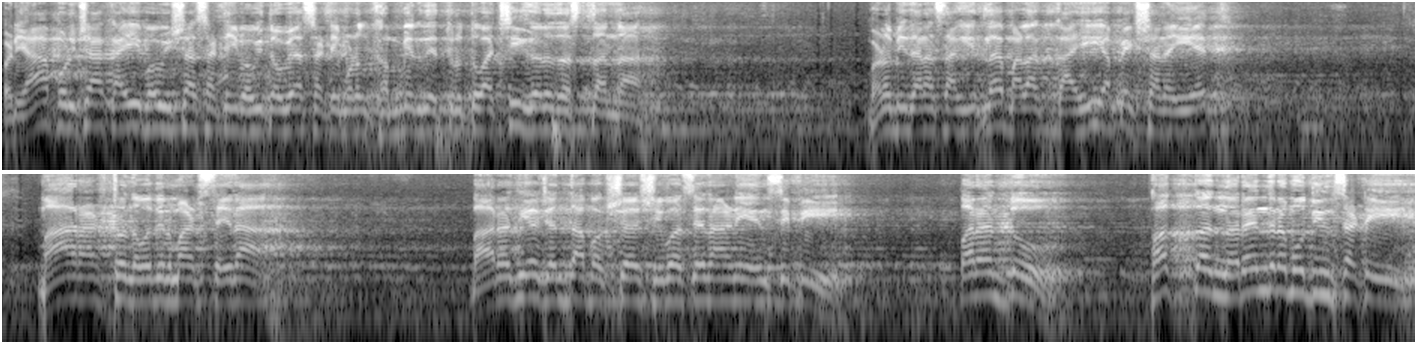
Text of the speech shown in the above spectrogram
पण या पुढच्या काही भविष्यासाठी भवितव्यासाठी म्हणून खंबीर नेतृत्वाची गरज असताना म्हणून मी त्यांना सांगितलं मला काही अपेक्षा नाही आहेत महाराष्ट्र नवनिर्माण सेना भारतीय जनता पक्ष शिवसेना आणि एन सी पी. परंतु फक्त नरेंद्र मोदींसाठी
